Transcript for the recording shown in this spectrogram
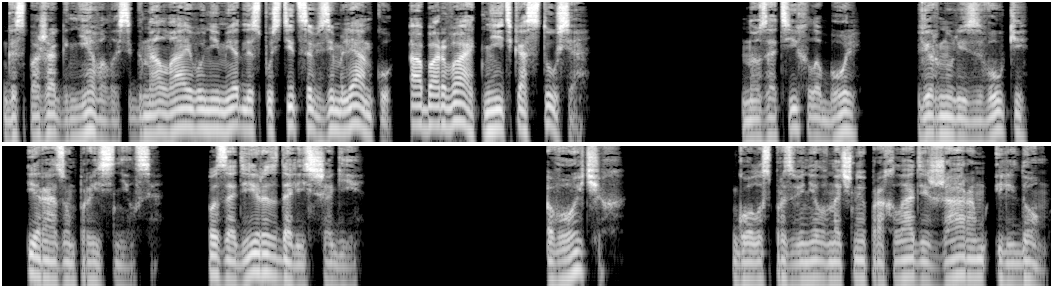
Госпожа гневалась, гнала его немедля спуститься в землянку, оборвать нить Костуся. Но затихла боль, вернулись звуки, и разум прояснился. Позади раздались шаги. «Войчих», Голос прозвенел в ночной прохладе жаром и льдом.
